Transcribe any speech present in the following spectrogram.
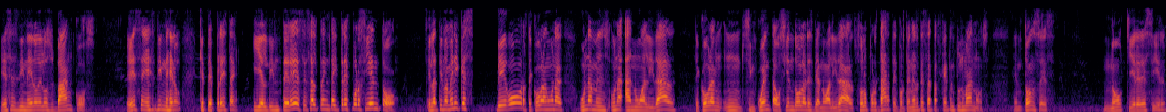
ese es dinero de los bancos. Ese es dinero que te prestan y el de interés es al 33%. En Latinoamérica es peor, te cobran una, una, una anualidad te cobran un 50 o 100 dólares de anualidad solo por darte, por tenerte esa tarjeta en tus manos. Entonces, no quiere decir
